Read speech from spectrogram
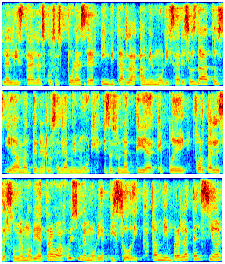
la lista de las cosas por hacer, invitarla a memorizar esos datos y a mantenerlos en la memoria. Esa es una actividad que puede fortalecer su memoria de trabajo y su memoria episódica. También para la atención,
